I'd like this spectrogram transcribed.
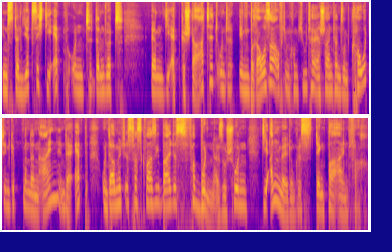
installiert sich die App und dann wird ähm, die App gestartet und im Browser auf dem Computer erscheint dann so ein Code, den gibt man dann ein in der App und damit ist das quasi beides verbunden. Also schon die Anmeldung ist denkbar einfach.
